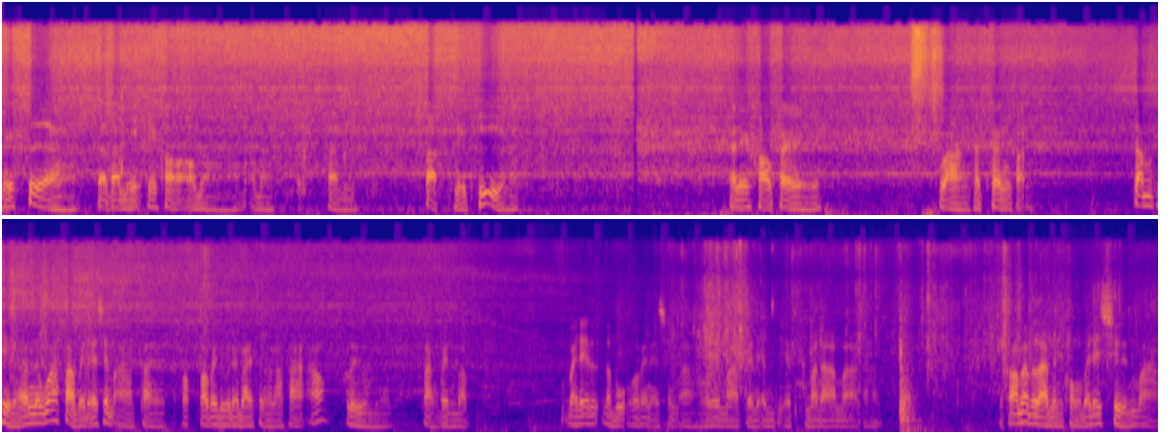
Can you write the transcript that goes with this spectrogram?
นี่เสือตาตามิที่ขาเอามาเอามาทำตัดในที่นะอันนี้เขาไปวางแพทเทิร์นก่อน จำผิดแล้วนึกว่าสั่งเป็น HMR แต่พอไปดูในใบเสนอราคา เอ้า ลืมครับสั่งเป็นแบบ ไม่ได้ระบุว่าเป็น HMR เขาเลยมาเป็น MDF ธรรมดามานะครับ ก็ไม่เป็นไร มันคงไม่ได้ชื้นมาก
